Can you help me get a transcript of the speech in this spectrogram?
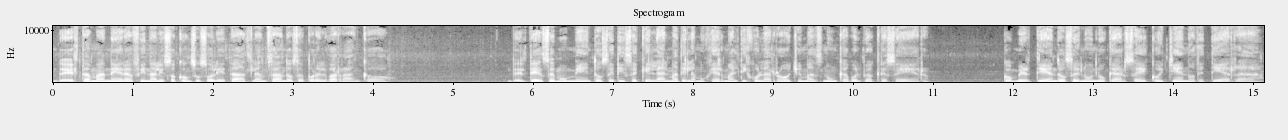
De esta manera finalizó con su soledad lanzándose por el barranco. Desde ese momento se dice que el alma de la mujer maldijo el arroyo y más nunca volvió a crecer, convirtiéndose en un lugar seco y lleno de tierra.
